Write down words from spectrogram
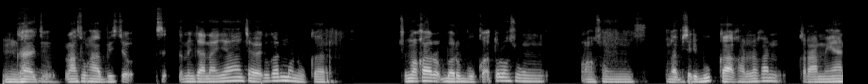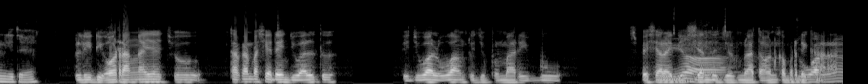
Enggak, Cuk. Langsung habis, Cuk. Rencananya cewekku kan mau nuker. Cuma kalau baru buka tuh langsung langsung nggak bisa dibuka karena kan keramaian gitu ya. beli di orang aja cu ntar kan pasti ada yang jual tuh dijual uang tujuh puluh ribu special Iya. edition 75 tahun kemerdekaan Jualnya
